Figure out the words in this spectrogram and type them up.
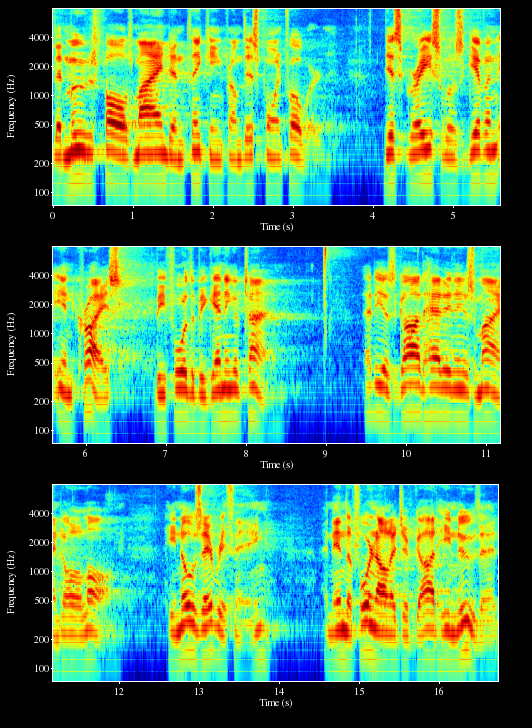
that moves Paul's mind and thinking from this point forward. This grace was given in Christ before the beginning of time. That is, God had it in his mind all along. He knows everything, and in the foreknowledge of God, he knew that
